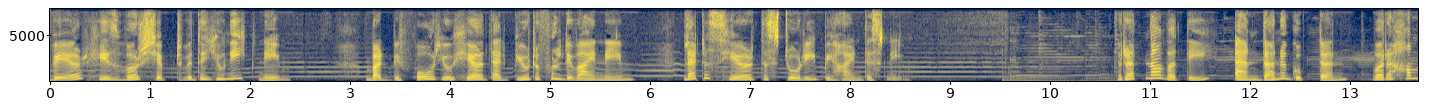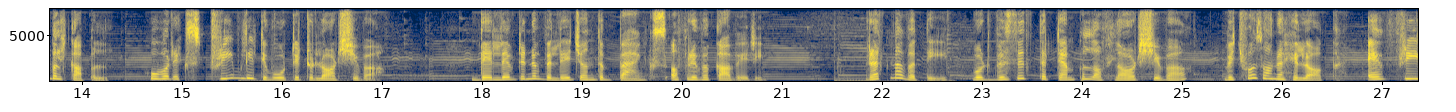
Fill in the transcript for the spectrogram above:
where he is worshipped with a unique name. But before you hear that beautiful divine name, let us hear the story behind this name. Ratnavati and Dhanaguptan were a humble couple who were extremely devoted to Lord Shiva. They lived in a village on the banks of river Kaveri. Ratnavati would visit the temple of Lord Shiva, which was on a hillock, every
